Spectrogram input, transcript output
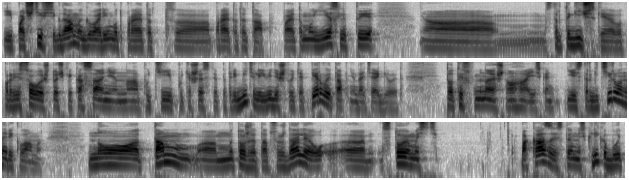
И почти всегда мы говорим вот про этот, э, про этот этап. Поэтому если ты э, стратегически вот, прорисовываешь точки касания на пути путешествия потребителя и видишь, что у тебя первый этап не дотягивает, то ты вспоминаешь, что ага, есть, есть таргетированная реклама, но там э, мы тоже это обсуждали, э, стоимость показа и стоимость клика будет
